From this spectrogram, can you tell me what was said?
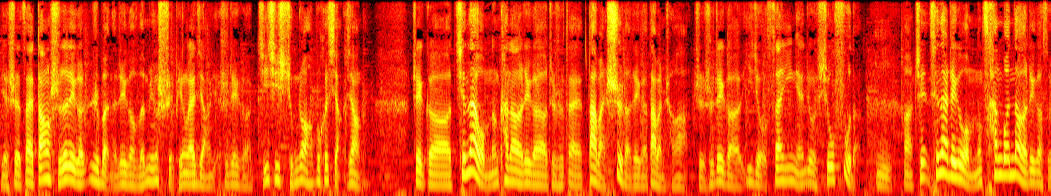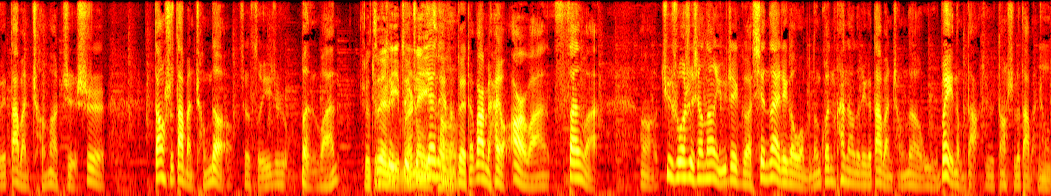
也是在当时的这个日本的这个文明水平来讲，也是这个极其雄壮和不可想象的。这个现在我们能看到的这个，就是在大阪市的这个大阪城啊，只是这个一九三一年就修复的。嗯啊，现现在这个我们能参观到的这个所谓大阪城啊，只是当时大阪城的就属于就是本丸，就最最中间那层，一层，对，它外面还有二丸、三丸，啊、据说是相当于这个现在这个我们能观看到的这个大阪城的五倍那么大，就是当时的大阪城。嗯，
